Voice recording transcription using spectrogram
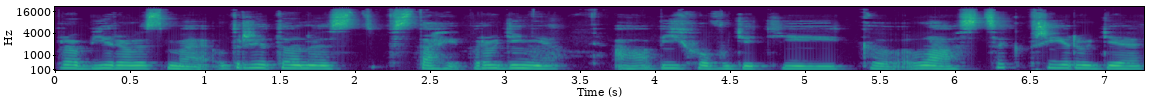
Probírali jsme udržitelné vztahy v rodině – a výchovu dětí k lásce k přírodě,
